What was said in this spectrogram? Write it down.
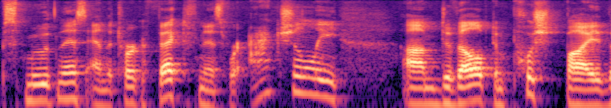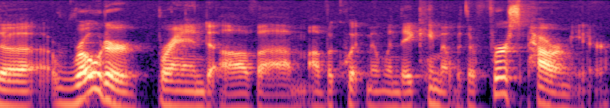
smoothness and the torque effectiveness were actually um, developed and pushed by the Rotor brand of, um, of equipment when they came out with their first power meter.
